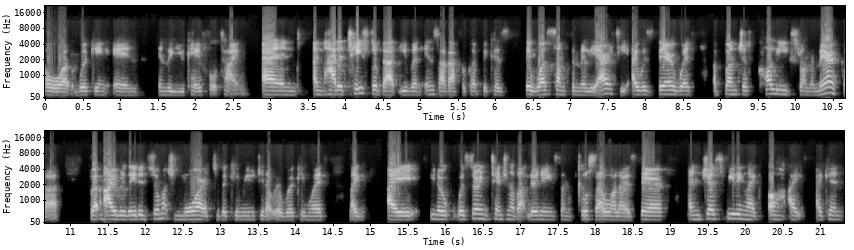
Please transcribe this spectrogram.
or working in in the UK full time and and had a taste of that even in South Africa because there was some familiarity. I was there with a bunch of colleagues from America, but I related so much more to the community that we're working with. Like I, you know, was so intentional about learning some Xhosa while I was there and just feeling like oh i i can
